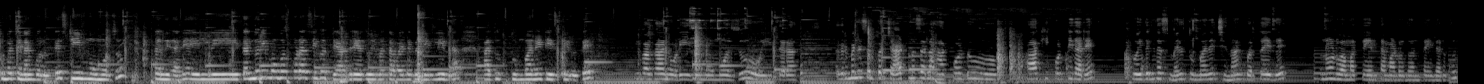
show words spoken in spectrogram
ತುಂಬಾ ಚೆನ್ನಾಗಿ ಬರುತ್ತೆ. ಸ್ಟೀಮ್ ಮೊಮೋಸ್ ತಂದಿದ್ದಾನೆ ಇಲ್ಲಿ ತಂದೂರಿ ಮೊಮೋಸ್ ಕೂಡ ಸಿಗುತ್ತೆ, ಆದ್ರೆ ಅದು ಇವತ್ತು ಅವೈಲೇಬಲ್ ಇರಲಿಲ್ಲ. ಅದು ತುಂಬಾನೇ ಟೇಸ್ಟ್ ಇರುತ್ತೆ. ಇವಾಗ ನೋಡಿ, ಇದು ಮೊಮೋಸು ಈ ತರ. ಅದ್ರ ಮೇಲೆ ಸ್ವಲ್ಪ ಚಾಟ್ ಮಸಾಲ ಹಾಕೊಂಡು ಹಾಕಿ ಕೊಟ್ಟಿದ್ದಾರೆ. ಸೊ ಇದರಿಂದ ಸ್ಮೆಲ್ ತುಂಬಾನೇ ಚೆನ್ನಾಗಿ ಬರ್ತಾ ಇದೆ. ನೋಡುವ ಮತ್ತೆ ಎಂತ ಮಾಡೋದು ಅಂತ ಇದರದು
